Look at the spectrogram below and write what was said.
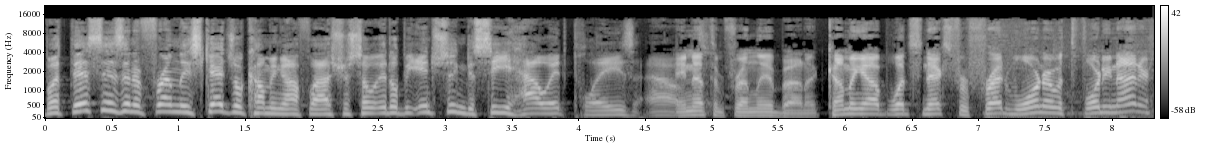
But this isn't a friendly schedule coming off last year, so it'll be interesting to see how it plays out. Ain't nothing friendly about it. Coming up, what's next for Fred Warner with the 49ers?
